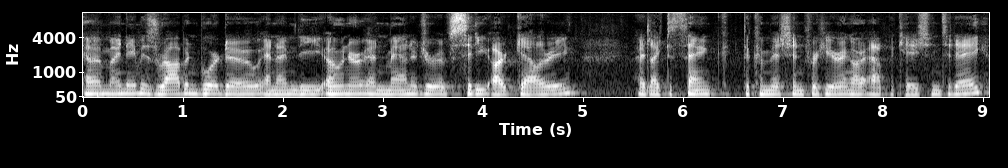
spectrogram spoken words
uh, my name is Robin Bordeaux, and I'm the owner and manager of City Art Gallery. I'd like to thank the Commission for hearing our application today.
